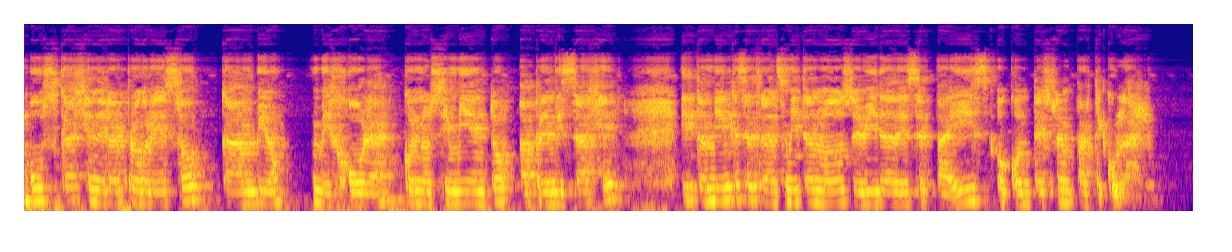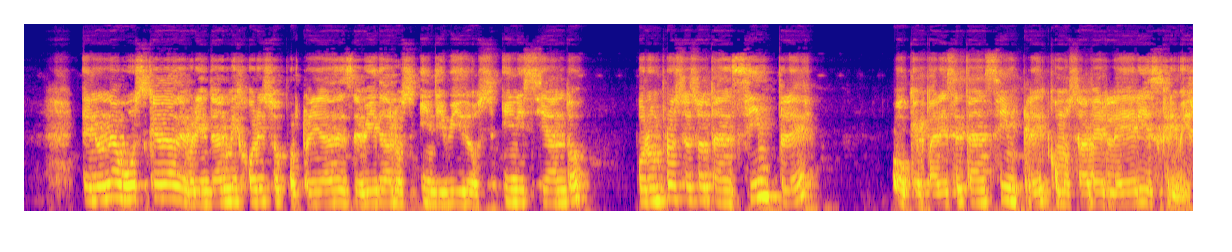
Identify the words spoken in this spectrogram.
busca generar progreso, cambio, mejora, conocimiento, aprendizaje y también que se transmitan modos de vida de ese país o contexto en particular. En una búsqueda de brindar mejores oportunidades de vida a los individuos, iniciando por un proceso tan simple o que parece tan simple como saber leer y escribir.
